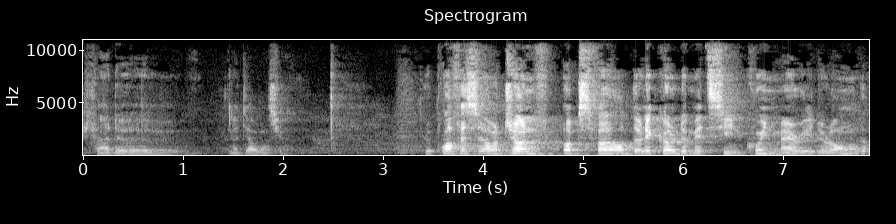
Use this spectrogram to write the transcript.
Fin de l'intervention. Le professeur John Oxford de l'école de médecine Queen Mary de Londres,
